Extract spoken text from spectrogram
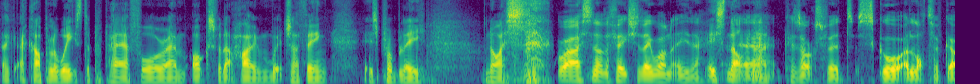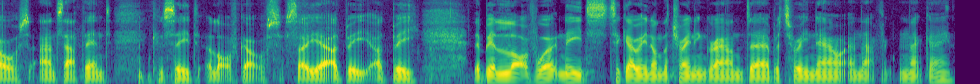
a, a couple of weeks to prepare for um, Oxford at home, which I think is probably nice. Well, it's not the fixture they want either. It's not, no. because Oxford score a lot of goals and Southend concede a lot of goals. So yeah, I'd be, I'd be, there'd be a lot of work needs to go in on the training ground uh, between now and that and that game.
